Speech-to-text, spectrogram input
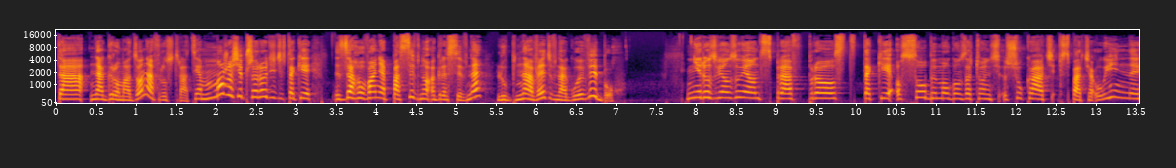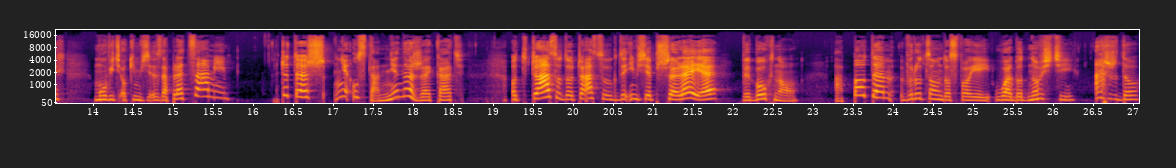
ta nagromadzona frustracja może się przerodzić w takie zachowania pasywno-agresywne lub nawet w nagły wybuch. Nie rozwiązując spraw wprost, takie osoby mogą zacząć szukać wsparcia u innych, mówić o kimś za plecami, czy też nieustannie narzekać. Od czasu do czasu, gdy im się przeleje, wybuchną, a potem wrócą do swojej łagodności aż do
